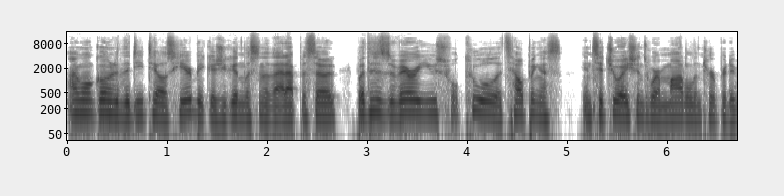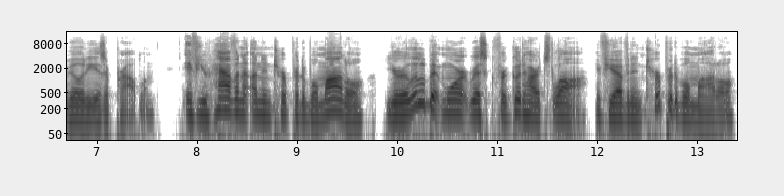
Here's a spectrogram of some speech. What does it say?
I won't go into the details here because you can listen to that episode, but this is a very useful tool. It's helping us in situations where model interpretability is a problem. If you have an uninterpretable model, you're a little bit more at risk for Goodhart's law. If you have an interpretable model,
